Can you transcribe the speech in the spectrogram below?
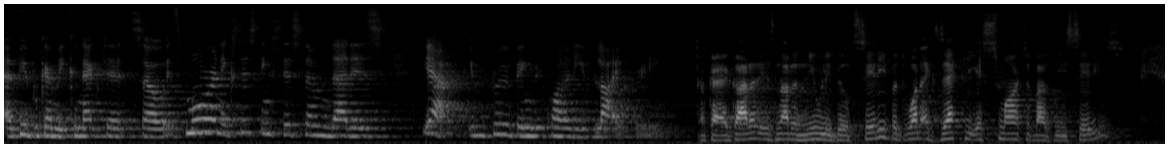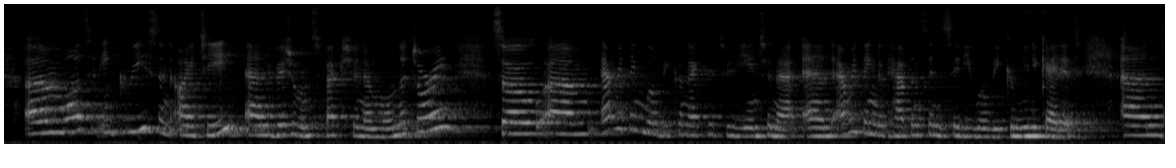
and people can be connected. So it's more an existing system that is, yeah, improving the quality of life, really. Okay, I got it. It's not a newly built city, but what exactly is smart about these cities? Um, well, it's an increase in IT and visual inspection and monitoring. So um, everything will be connected to the internet and everything that happens in the city will be communicated. And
